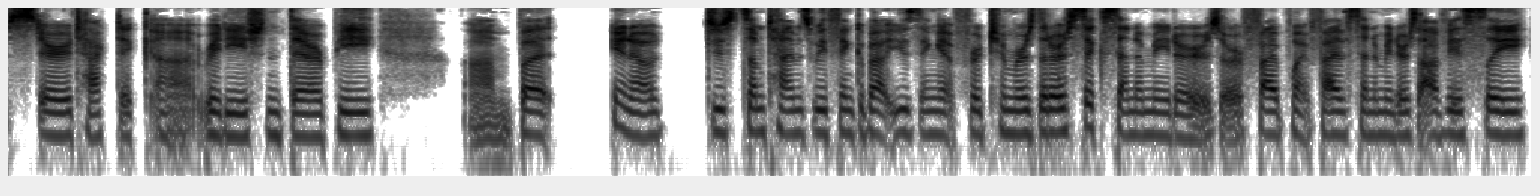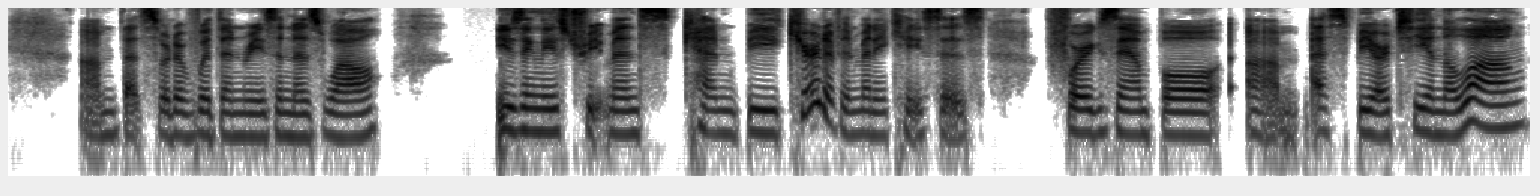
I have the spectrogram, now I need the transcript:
stereotactic uh, radiation therapy. Um, but, you know, just sometimes we think about using it for tumors that are six centimeters or 5.5 centimeters. Obviously, um, that's sort of within reason as well. Using these treatments can be curative in many cases. For example, um, SBRT in the lung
